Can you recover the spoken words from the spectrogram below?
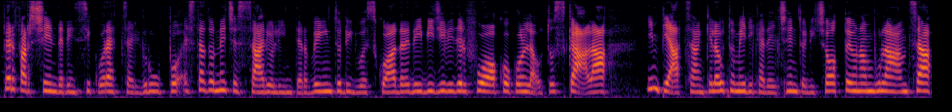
Per far scendere in sicurezza il gruppo è stato necessario l'intervento di due squadre dei vigili del fuoco con l'autoscala. In piazza anche l'automedica del 118 e un'ambulanza,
